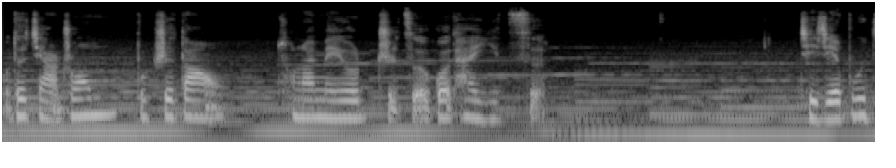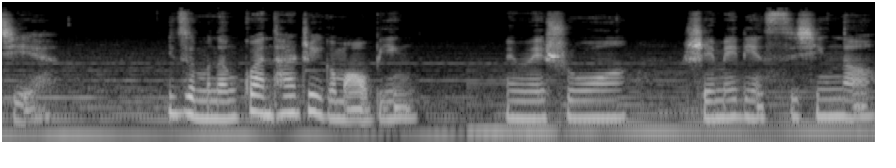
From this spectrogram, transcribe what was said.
我都假装不知道，从来没有指责过他一次。姐姐不解，你怎么能惯他这个毛病？妹妹说：“谁没点私心呢？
